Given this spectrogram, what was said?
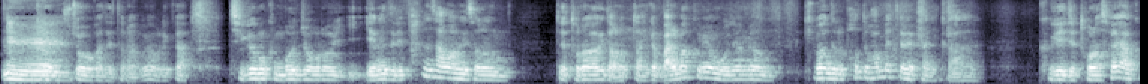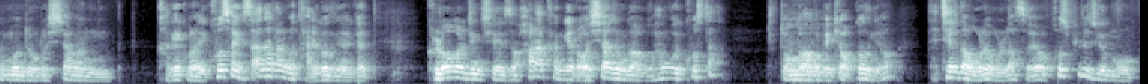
그런 예. 구조가 되더라고요. 그러니까 지금은 근본적으로 이- 얘네들이 파는 상황에서는 돌아가기도 어렵다. 그러니까 말 바꾸면 뭐냐면 기관들은 펀드 환매 때문에 파니까 그게 이제 돌아서야 근본적으로 시장은 가겠구나. 코스닥이 싸다라는 거 다 알거든요. 그러니까 글로벌 증시에서 하락한 게 러시아 정도하고 한국의 코스닥 정도하고 어. 몇개 없거든요. 대체로 다 오래 올랐어요. 코스피도 지금 뭐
